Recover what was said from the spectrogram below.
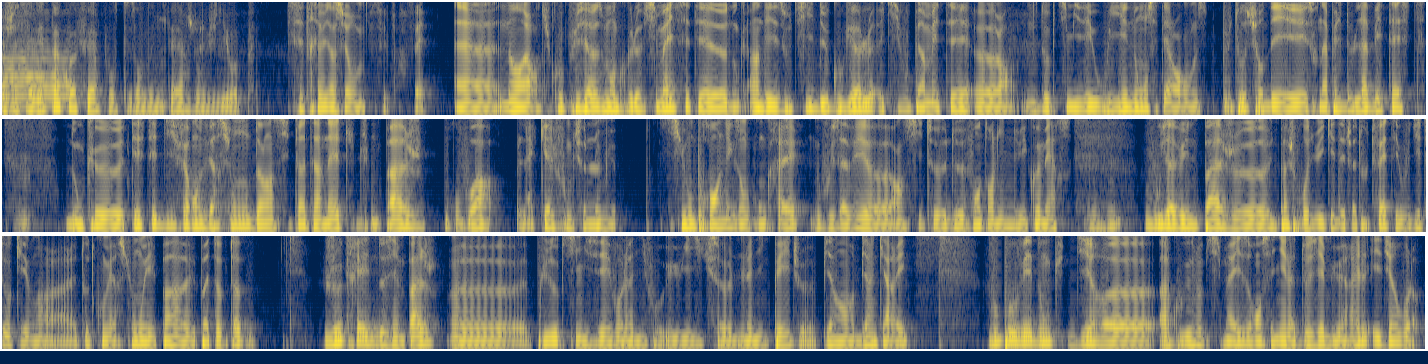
Je savais pas quoi faire pour te tendre une perche, donc j'ai dit hop. C'est très bien, Jérôme. C'est parfait. Euh, non, alors du coup, plus sérieusement, Google Optimize, c'était euh, donc un des outils de Google qui vous permettait euh, alors, d'optimiser oui et non. C'était alors plutôt sur des, ce qu'on appelle de l'A-B test. Mm. Donc, euh, tester différentes versions d'un site internet, d'une page, pour voir laquelle fonctionne le mieux. Si on prend un exemple concret, vous avez euh, un site de vente en ligne, de e-commerce. Mhm. Vous avez une page, euh, une page produit qui est déjà toute faite et vous dites, OK, voilà, le taux de conversion est pas, est pas top top. Je crée une deuxième page, euh, plus optimisée, voilà, niveau UX, euh, landing page euh, bien, bien carré. Vous pouvez donc dire euh, à Google Optimize, renseigner la deuxième URL et dire voilà,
